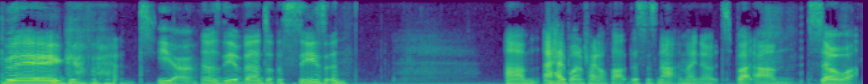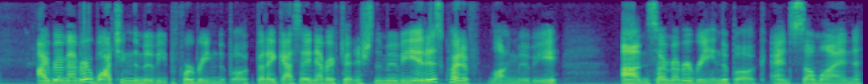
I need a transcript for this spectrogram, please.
big event. yeah. That was the event of the season. Um, I had one final thought. This is not in my notes, but um, so I remember watching the movie before reading the book, but I guess I never finished the movie. It is quite a long movie. Um, so I remember reading the book, and someone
